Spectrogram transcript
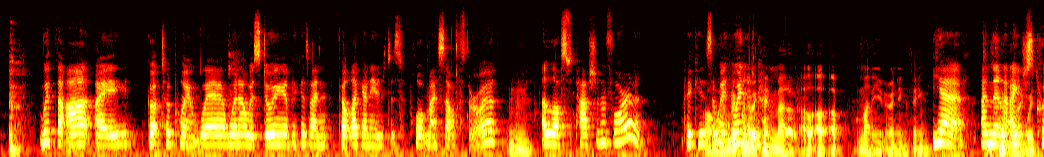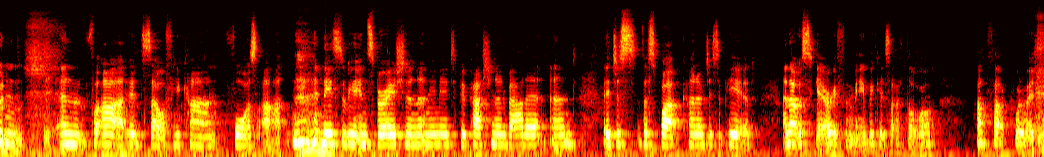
with the art, I got to a point where when I was doing it because I felt like I needed to support myself through it, Mm. I lost passion for it because Oh, when, when, it, when it became about a, a, a money earning thing. yeah, and then I just couldn't. And for art itself, you can't force art. Mm. it needs to be inspiration, and you need to be passionate about it. And it just the spark kind of disappeared, and that was scary for me because I thought, well, oh fuck, what do I do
